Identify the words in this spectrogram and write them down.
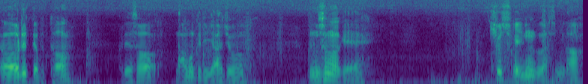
어, 어릴 때부터 그래서 나무들이 아주 웅성하게 키울 수가 있는 것 같습니다.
